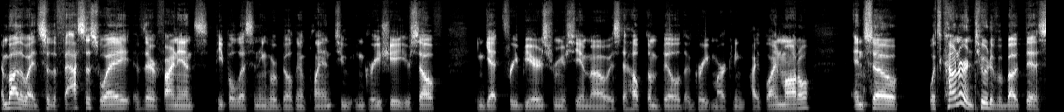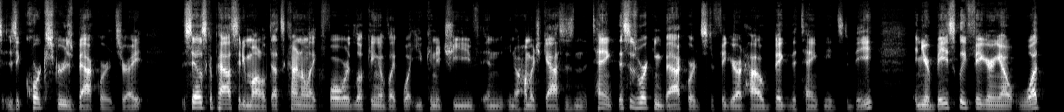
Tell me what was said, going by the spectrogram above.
And by the way, so the fastest way, if there are finance people listening who are building a plan to ingratiate yourself and get free beers from your CMO, is to help them build a great marketing pipeline model. And so what's counterintuitive about this is it corkscrews backwards, right? The sales capacity model that's kind of like forward looking of like what you can achieve in you know how much gas is in the tank. This is working backwards to figure out how big the tank needs to be. And you're basically figuring out what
